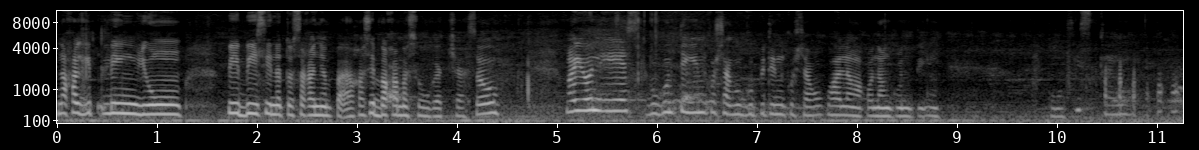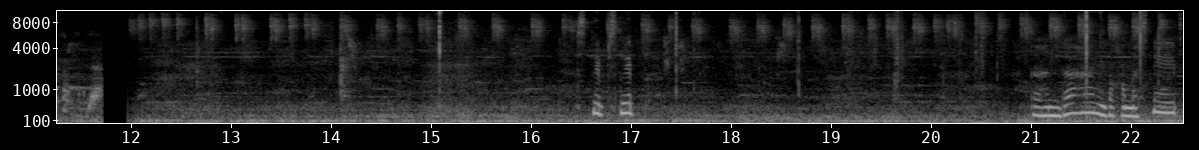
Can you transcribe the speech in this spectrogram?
nakagitling yung PVC na to sa kanyang paa. Kasi baka masugat siya. So, ngayon is, guguntingin ko siya, gugupitin ko siya. Kukuha lang ako ng gunting. Ito na si. Snip, snip. Dahan-dahan, baka masnip.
